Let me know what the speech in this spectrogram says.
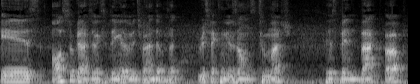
is also kind of doing something a little bit random, not respecting the zones too much. Because it's been back up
